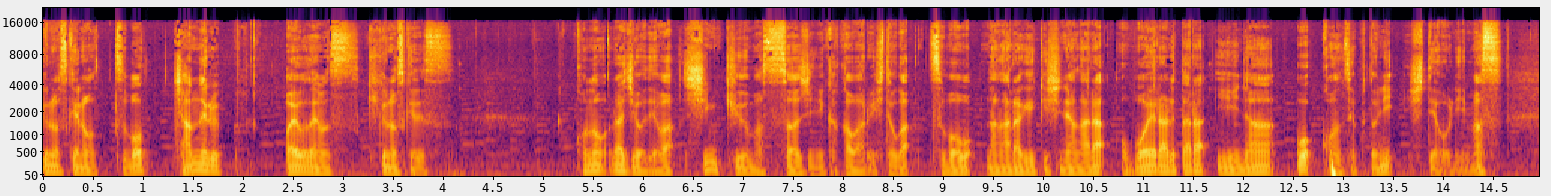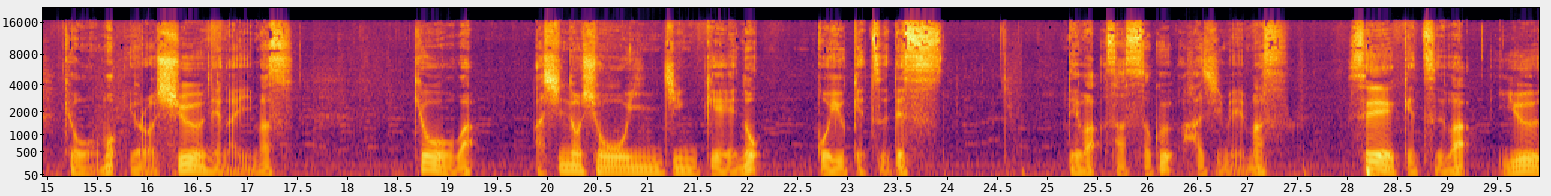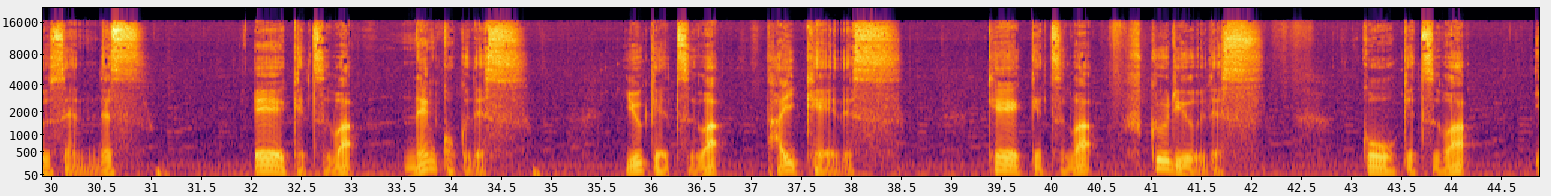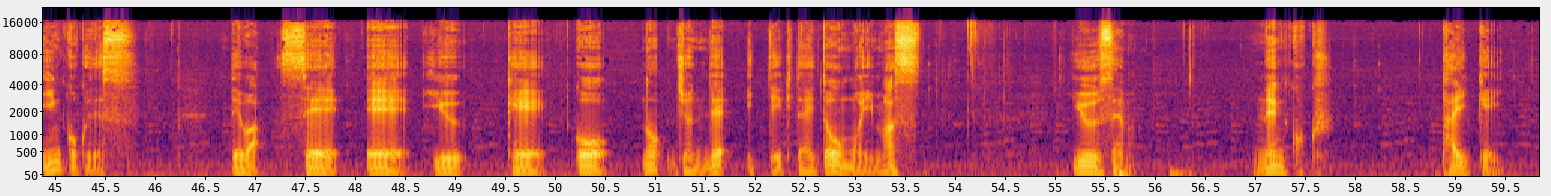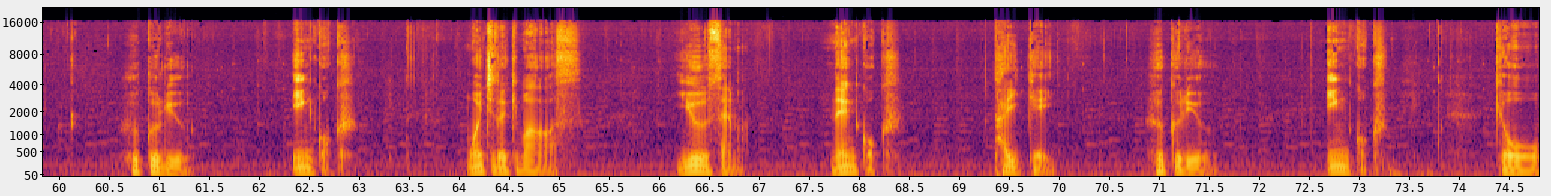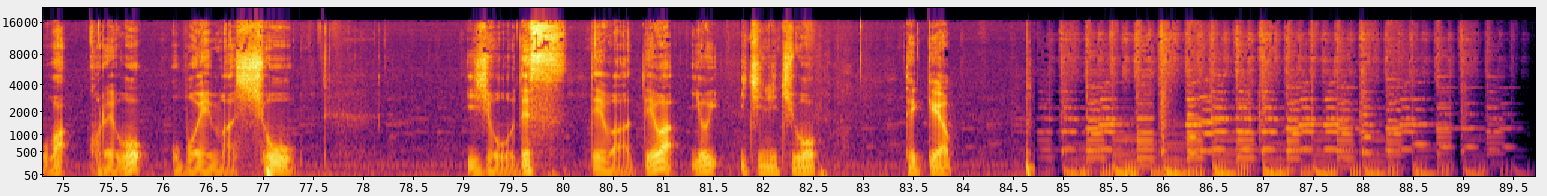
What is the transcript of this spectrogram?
菊之助のツボチャンネル。おはようございます。菊之助です。このラジオでは鍼灸マッサージに関わる人がツボをながら聞きしながら覚えられたらいいなをコンセプトにしております。今日もよろしゅう願います。今日は足の小陰神経のご輸血です。では早速始めます。清血は有線です。英血は粘国です。輸血は体形です。経血は伏流です。合血は陰国です。では清英輸経合の順で言っていきたいと思います。優先。粘国体系伏流陰国もう一度いきます。優先粘国体系伏流陰国今日はこれを覚えましょう。以上です。ではでは良い一日を。Take care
